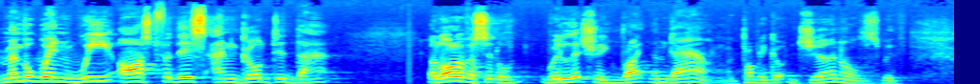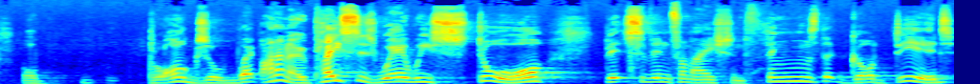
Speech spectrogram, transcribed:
Remember when we asked for this and God did that? A lot of us, it'll, we'll literally write them down. We've probably got journals with, or blogs or web, I don't know, places where we store bits of information, things that God did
